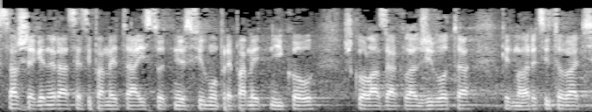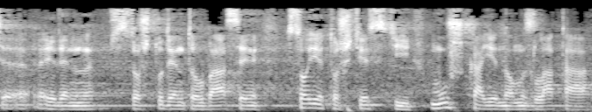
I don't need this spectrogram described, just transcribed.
Staršia generácia si pamätá istotne z filmu pre pamätníkov Škola základ života, keď mal recitovať e, jeden zo študentov báseň Co je to štestí, mužka jenom zlatá.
